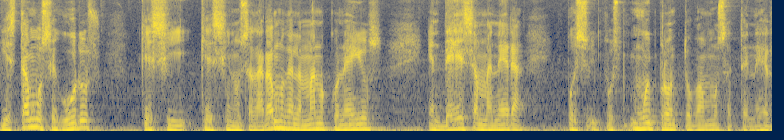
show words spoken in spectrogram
Y estamos seguros que si, que si nos agarramos de la mano con ellos en, de esa manera, pues, pues muy pronto vamos a tener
